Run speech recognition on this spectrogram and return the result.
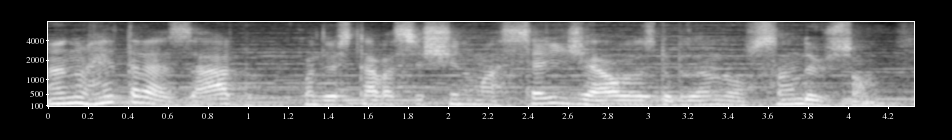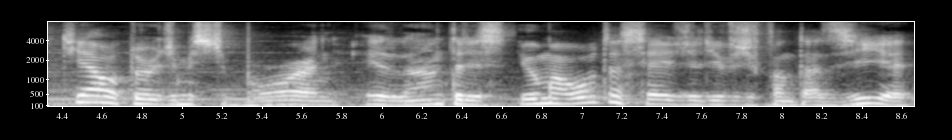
Ano retrasado, quando eu estava assistindo uma série de aulas do Brandon Sanderson, que é autor de Mistborn, Elantris e uma outra série de livros de fantasia,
